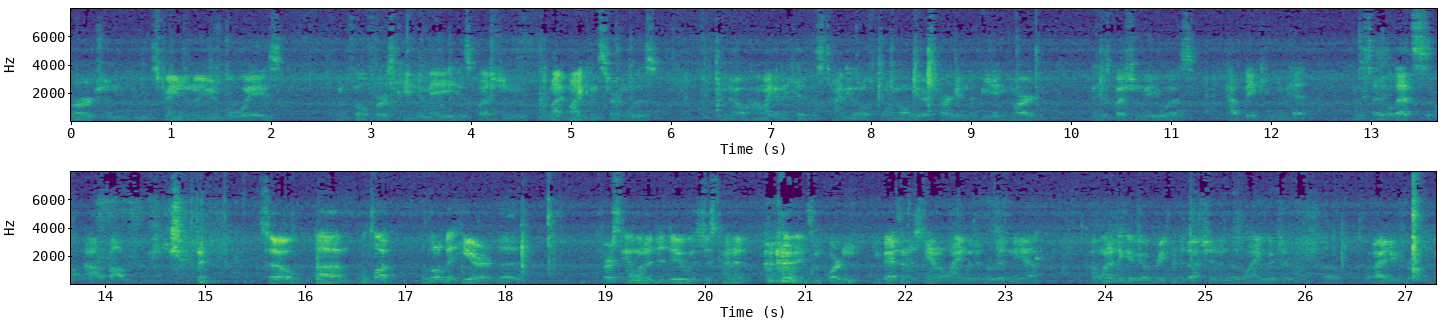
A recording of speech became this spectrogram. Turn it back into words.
merge in, in, strange and unusual ways. When Phil first came to me, his question, my, my concern was, you know, how am I going to hit this tiny little four millimeter target in a beating heart? And his question to me was, how big can you hit? And I said, well, that's not a problem for me. so um, we'll talk a little bit here. The first thing I wanted to do was just kind of, it's important you guys understand the language of arrhythmia I wanted to give you a brief introduction into the language of, of, what I do for a living.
